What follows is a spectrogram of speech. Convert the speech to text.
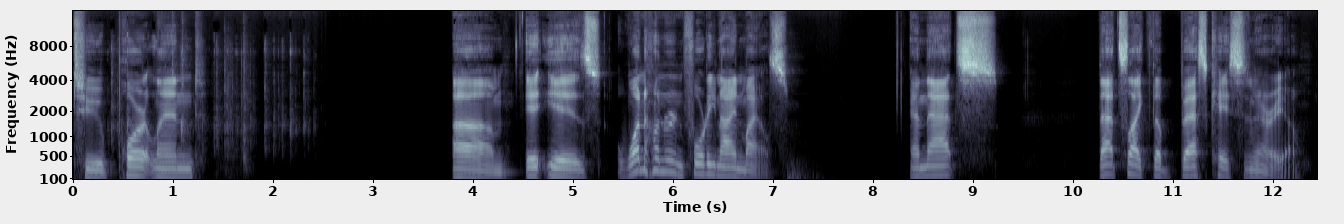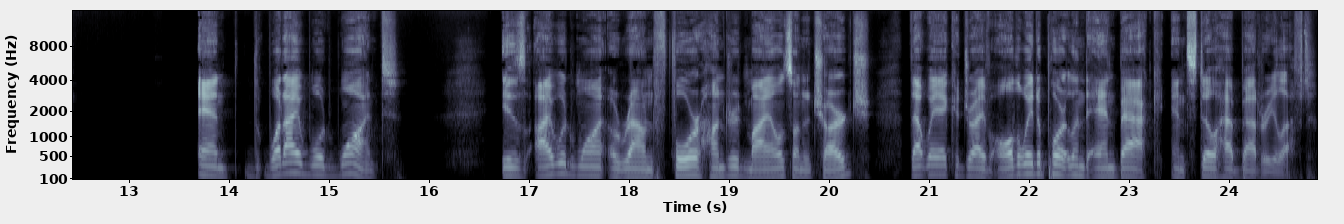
to Portland. Um, it is 149 miles, and that's that's like the best case scenario. And th- what I would want is I would want around 400 miles on a charge. That way I could drive all the way to Portland and back and still have battery left.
